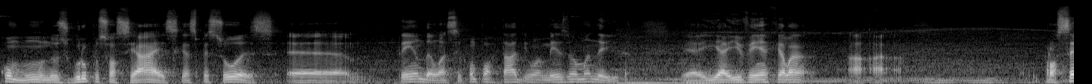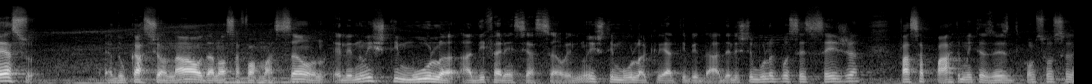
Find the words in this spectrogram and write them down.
comum nos grupos sociais que as pessoas é, tendam a se comportar de uma mesma maneira. É, e aí vem aquela. A, a, o processo educacional da nossa formação, ele não estimula a diferenciação, ele não estimula a criatividade, ele estimula que você seja, faça parte muitas vezes de como se fosse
